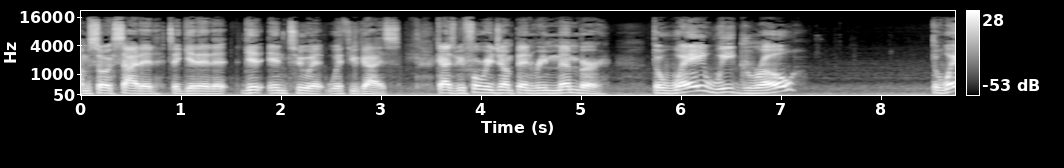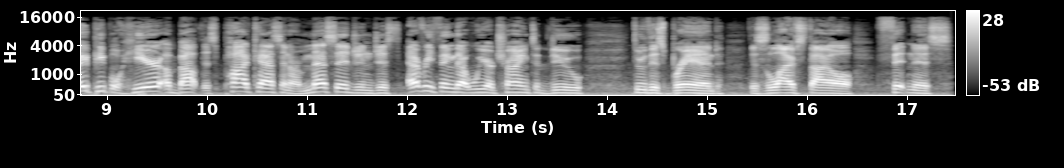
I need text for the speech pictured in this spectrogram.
I'm so excited to get it get into it with you guys. Guys, before we jump in, remember the way we grow the way people hear about this podcast and our message and just everything that we are trying to do through this brand, this lifestyle, fitness,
